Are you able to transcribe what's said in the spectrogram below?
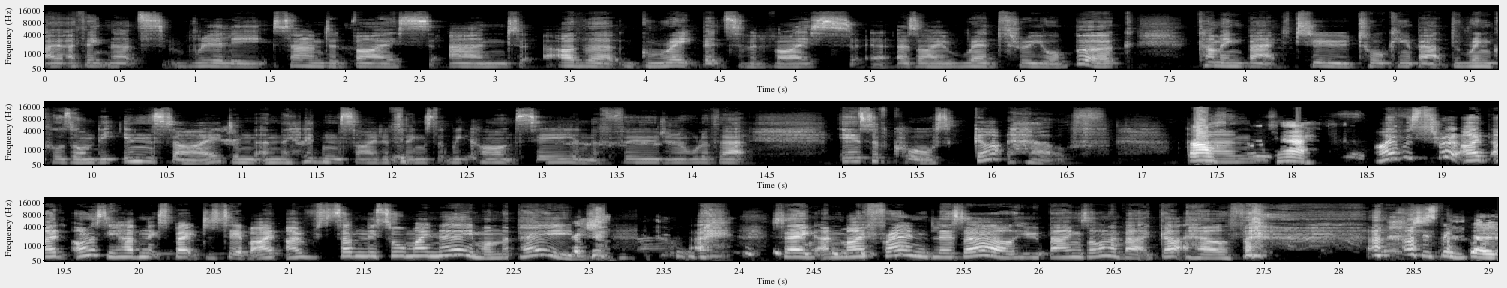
I, I think that's really sound advice and other great bits of advice uh, as I read through your book, coming back to talking about the wrinkles on the inside and, and the hidden side of things that we can't see and the food and all of that, is of course gut health. Oh, And yeah. I was thrilled. I, I honestly hadn't expected to see it, but I, I suddenly saw my name on the page saying, and my friend Liz Earle, who bangs on about gut health. She's been going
